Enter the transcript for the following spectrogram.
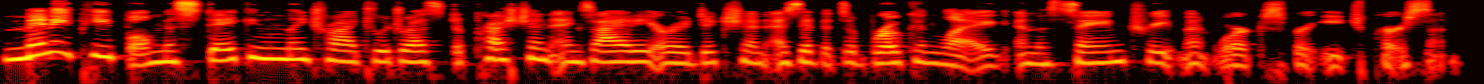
Many people mistakenly try to address depression anxiety or addiction as if it's a broken leg and the same treatment works for each person.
